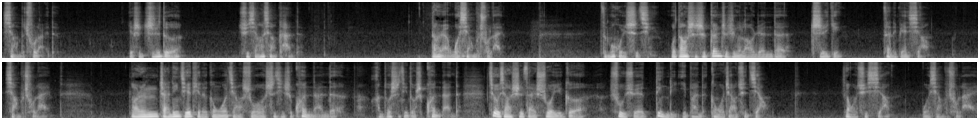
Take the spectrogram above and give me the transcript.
想得出来的，也是值得去想想看的。当然，我想不出来，怎么回事？情我当时是跟着这个老人的指引，在那边想，想不出来。老人斩钉截铁的跟我讲说，事情是困难的，很多事情都是困难的，就像是在说一个数学定理一般的，跟我这样去讲，让我去想，我想不出来。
